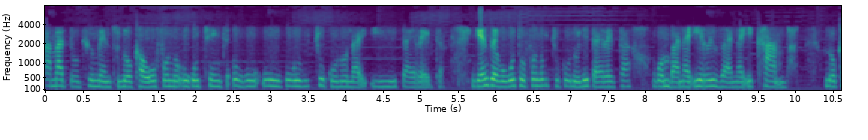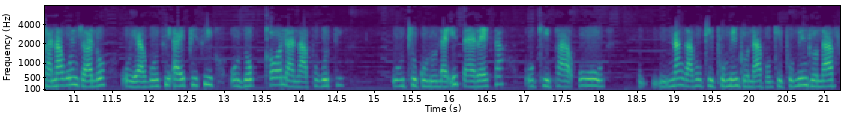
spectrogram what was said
ama-documents lokha ofuna ukuchange ukuchugulula i-director. Ngenzeka ukuthi ufuna ukuchugulula i-director ngombana i-resigna ikhamba. Lokha nakunjalo uya ku-CIPC uzokuxola lapho ukuthi uchugulula i-director ukhipha nangabe ukhipha umindlu lapho ukhipha umindlu lapho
